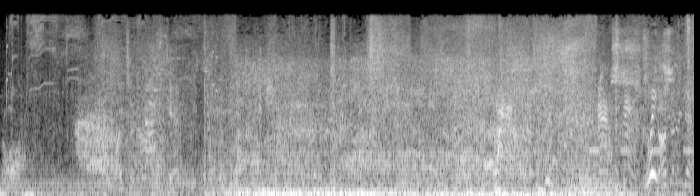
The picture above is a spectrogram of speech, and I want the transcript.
Lights in their eyes, kid. Wham! And stand. Sweet. Does it again.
